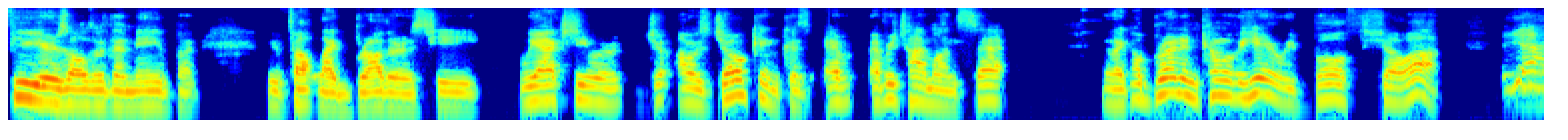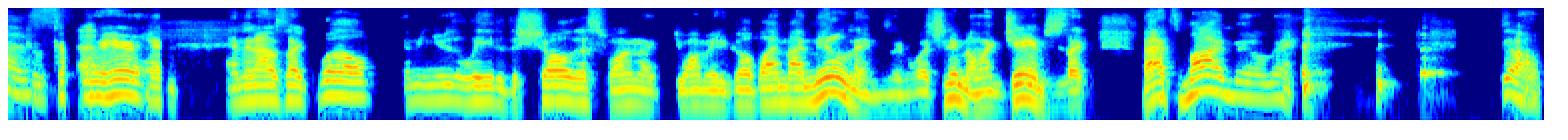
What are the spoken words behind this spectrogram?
few years older than me, but we felt like brothers. He we actually were. I was joking because every, every time on set, they're like, "Oh, Brendan, come over here." We both show up. Yes, come, come over here, and and then I was like, "Well, I mean, you're the lead of the show. This one, like, do you want me to go by my middle name?" He's like, "What's your name?" I'm like, "James." He's like, "That's my middle name." so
